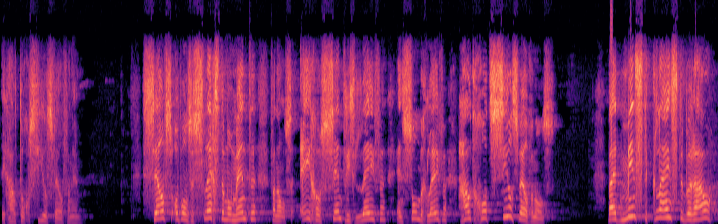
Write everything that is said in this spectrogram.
Ik hou toch zielsveel van hem. Zelfs op onze slechtste momenten van ons egocentrisch leven en zondig leven houdt God zielsveel van ons. Bij het minste kleinste berouw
